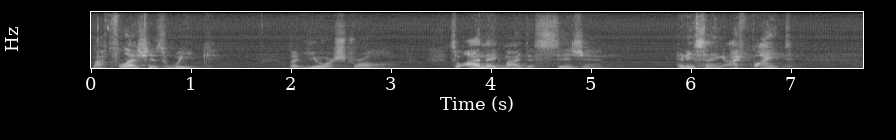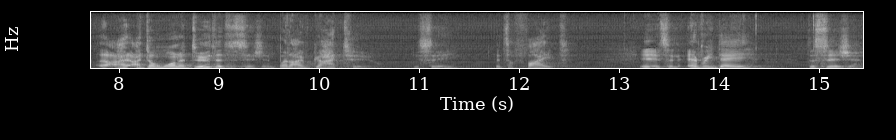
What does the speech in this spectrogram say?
my flesh is weak, but you are strong. So I make my decision. And he's saying, I fight. I, I don't want to do the decision, but I've got to. You see? It's a fight, it's an everyday decision.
